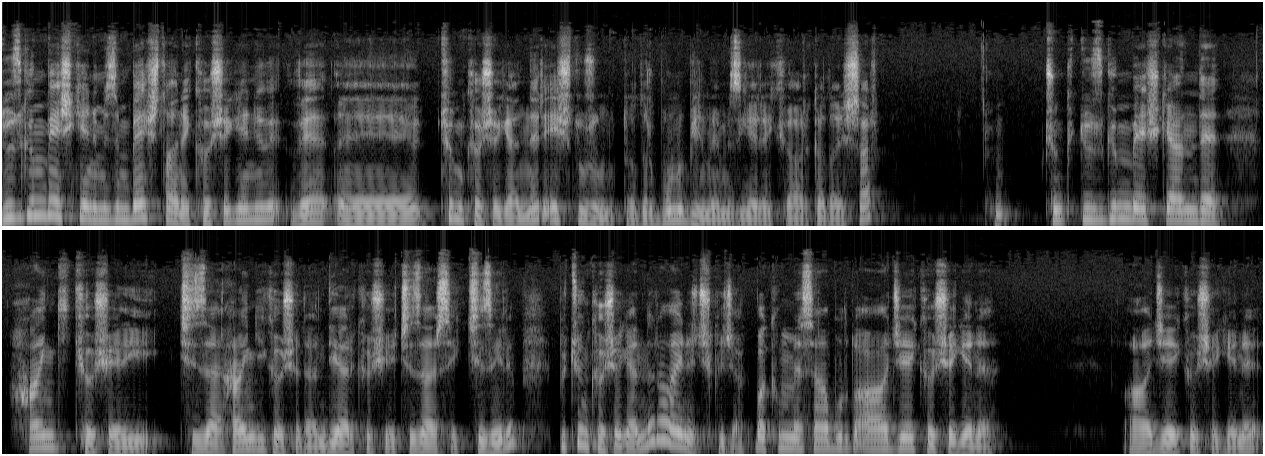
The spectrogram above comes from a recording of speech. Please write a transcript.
Düzgün beşgenimizin 5 tane köşegeni ve e, tüm köşegenleri eşit uzunluktadır. Bunu bilmemiz gerekiyor arkadaşlar. Çünkü düzgün beşgende hangi köşeyi çizer, hangi köşeden diğer köşeye çizersek çizelim bütün köşegenler aynı çıkacak. Bakın mesela burada AC köşegeni, AC köşegeni,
